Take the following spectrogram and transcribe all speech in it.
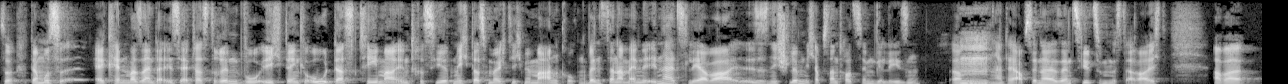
So, da muss erkennbar sein, da ist etwas drin, wo ich denke, oh, das Thema interessiert mich, das möchte ich mir mal angucken. Wenn es dann am Ende inhaltsleer war, ist es nicht schlimm, ich habe es dann trotzdem gelesen. Ähm, mhm. Hat der Absender ja sein Ziel zumindest erreicht. Aber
